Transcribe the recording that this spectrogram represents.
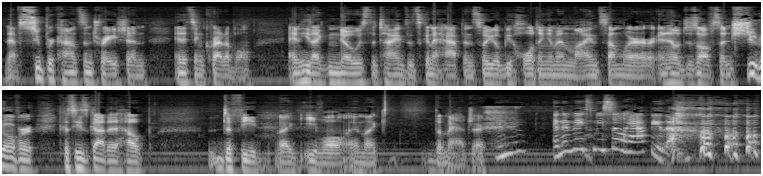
and have super concentration, and it's incredible. And he like knows the times it's going to happen, so you'll be holding him in line somewhere, and he'll just all of a sudden shoot over because he's got to help defeat like evil and like the magic. Mm-hmm. And it makes me so happy though.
